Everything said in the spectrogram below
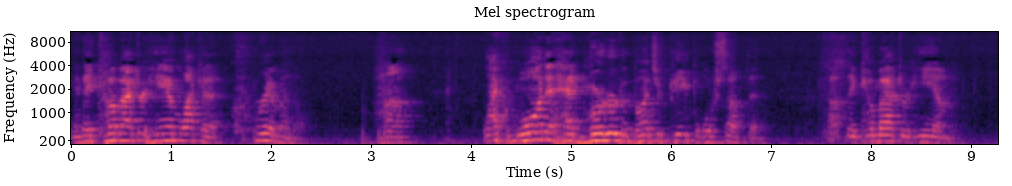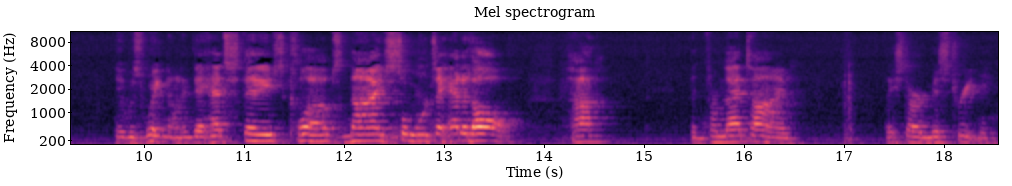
And they come after him like a criminal. Huh? Like one that had murdered a bunch of people or something. Uh, they come after him. It was waiting on him. They had staves, clubs, knives, swords. They had it all. Huh? And from that time, they started mistreating him.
